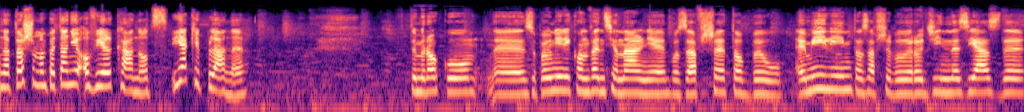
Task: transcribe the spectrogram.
Natasza, mam pytanie o Wielkanoc. Jakie plany? W tym roku e, zupełnie niekonwencjonalnie, bo zawsze to był Emilin, to zawsze były rodzinne zjazdy,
